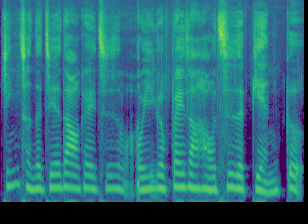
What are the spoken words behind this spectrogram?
金城的街道，可以吃什么？有一个非常好吃的点个，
